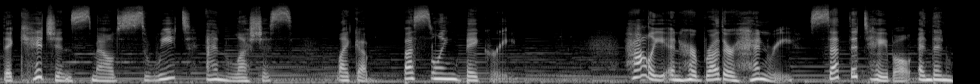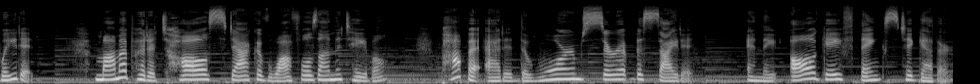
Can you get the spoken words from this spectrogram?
The kitchen smelled sweet and luscious, like a bustling bakery. Halle and her brother Henry set the table and then waited. Mama put a tall stack of waffles on the table. Papa added the warm syrup beside it, and they all gave thanks together.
